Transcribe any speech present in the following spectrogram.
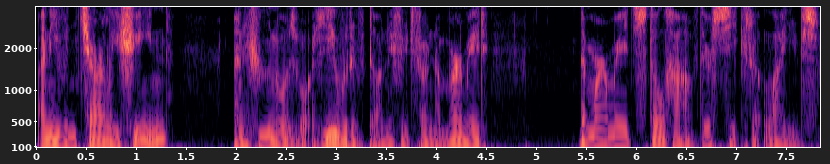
and even Charlie Sheen, and who knows what he would have done if he'd found a mermaid, the mermaids still have their secret lives.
